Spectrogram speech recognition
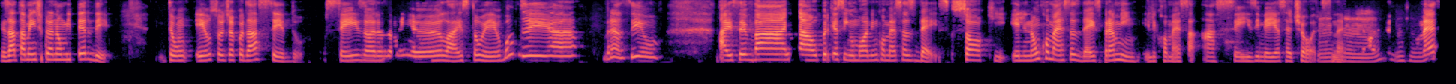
exatamente para não me perder. Então, eu sou de acordar cedo. Seis uhum. horas da manhã, lá estou eu. Bom dia, Brasil! Aí você vai e tal, porque assim, o morning começa às 10. Só que ele não começa às 10 para mim, ele começa às 6 e meia, 7 horas, né? uhum, né? Então, a gente uhum. começa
